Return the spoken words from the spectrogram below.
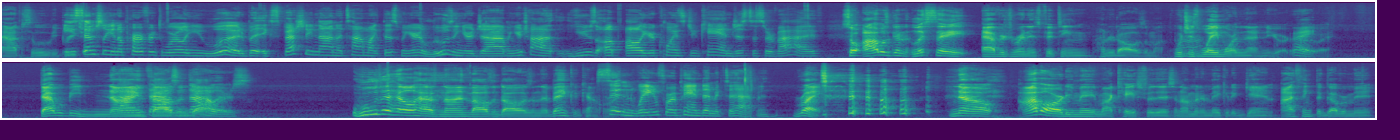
absolutely preaching Essentially, in a perfect world, you would, but especially not in a time like this when you're losing your job and you're trying to use up all your coins you can just to survive. So I was gonna let's say average rent is fifteen hundred dollars a month, which is way more than that in New York, by Uh-huh. The way. That would be nine thousand dollars. Who the hell has nine thousand dollars in their bank account? Right? sitting waiting for a pandemic to happen. right. now I've already made my case for this, and I'm gonna make it again. I think the government,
